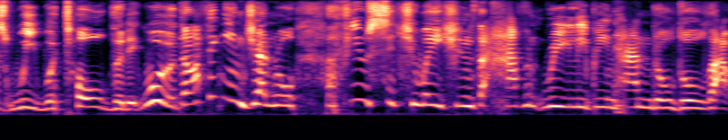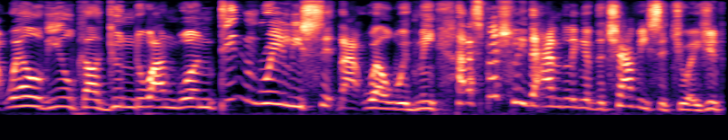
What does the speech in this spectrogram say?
as we were told that it would. And I think in general, a few situations that haven't really been handled all that well. The Ilkay Gundogan one didn't really sit that well with me, and especially the handling of the Xavi situation.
